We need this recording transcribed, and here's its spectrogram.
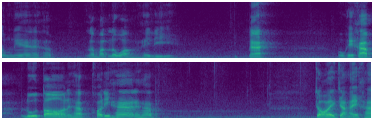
ตรงนี้นะครับ ระมัดระวังให้ดีนะโอเคครับ รู้ต่อนะครับ ข้อที่ 5 นะครับ จอยจ่ายค่า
